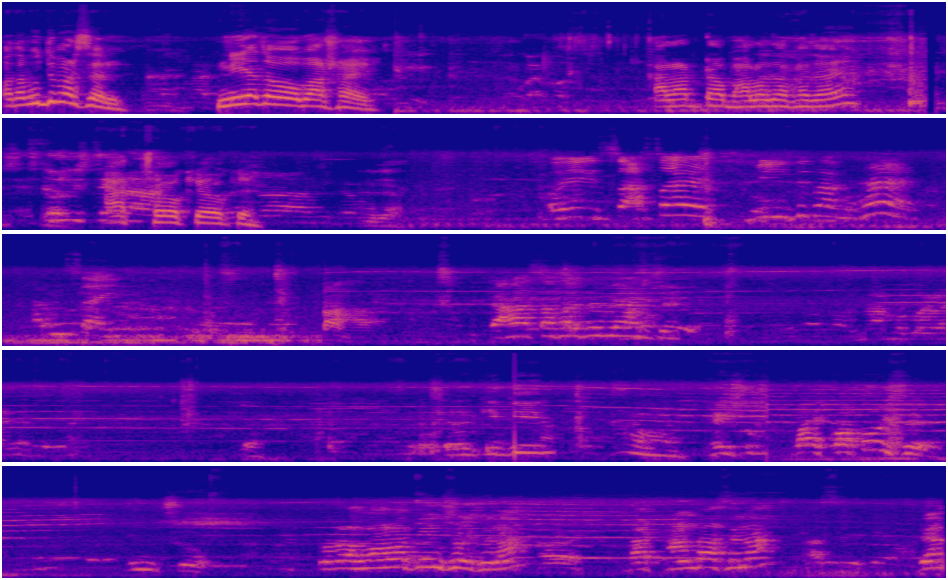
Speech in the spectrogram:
কথা বুঝতে পারছেন? নিয়ে যাব বাসায়। কালারটা ভালো দেখা যায়। আচ্ছা ওকে ওকে হ্যাঁ? আমি চাই। ভাই কত হয়েছে? তিনশো। তিনশো হয়েছে না? ভাই ঠান্ডা আছে না? দেন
